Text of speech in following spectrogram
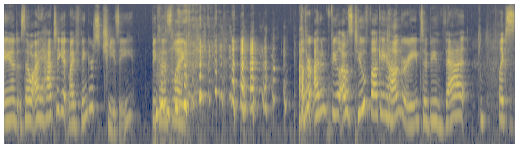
And so I had to get my fingers cheesy because, like, other I didn't feel I was too fucking hungry to be that like s-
